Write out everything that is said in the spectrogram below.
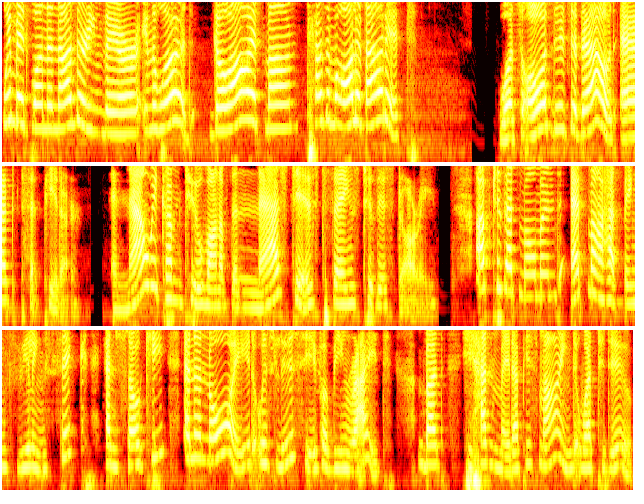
We met one another in there in the wood. Go on, Edmund. Tell them all about it. What's all this about, Ed? said Peter. And now we come to one of the nastiest things to this story. Up to that moment, Edmund had been feeling sick and sulky and annoyed with Lucy for being right but he hadn't made up his mind what to do.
